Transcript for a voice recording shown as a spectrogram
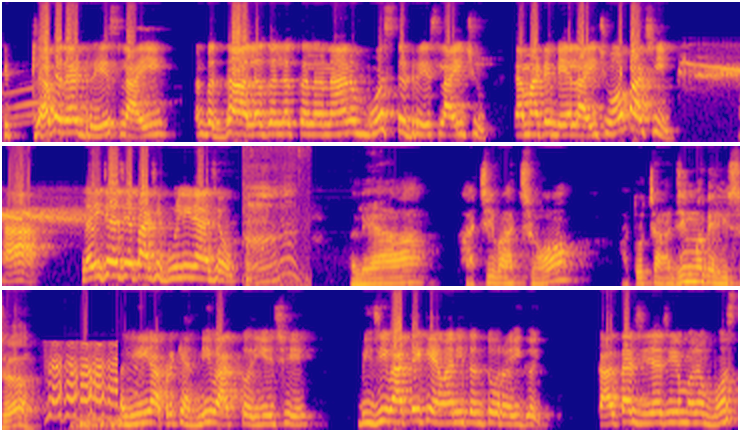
કેટલા બધા ડ્રેસ લાવી અને બધા અલગ અલગ કલરના અને મસ્ત ડ્રેસ લાવી છું. તા માટે બે લાવી છું, હો, પાછી. હા, લઈ જજે પાછી, ભૂલી ના જાઉં. અલ્યા, સાચી વાત છે આ તો ચાર્જિંગમાં બેહી છે આપણે ક્યાંની વાત કરીએ છીએ? બીજી વાતે કહેવાની તને તો રહી ગઈ. કાલતા જીજાજીએ મને મસ્ત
